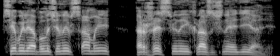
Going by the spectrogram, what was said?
Все были облачены в самые торжественные и красочные одеяния.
